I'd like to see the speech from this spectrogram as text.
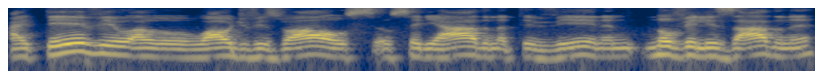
Aí teve o, o audiovisual, o, o, seriado na TV, né, novelizado, né?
